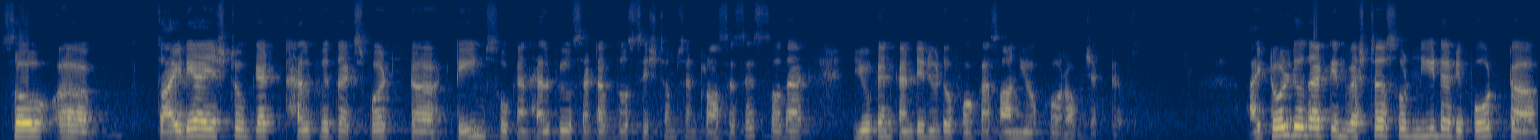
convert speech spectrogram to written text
So uh, the idea is to get help with the expert uh, teams who can help you set up those systems and processes so that you can continue to focus on your core objectives I told you that investors would need a report uh,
